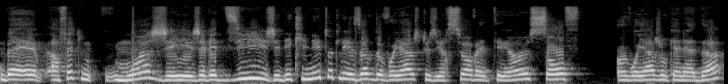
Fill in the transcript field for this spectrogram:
Ben, en fait, moi, j'avais dit, j'ai décliné toutes les offres de voyage que j'ai reçues en 21, sauf un voyage au Canada.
